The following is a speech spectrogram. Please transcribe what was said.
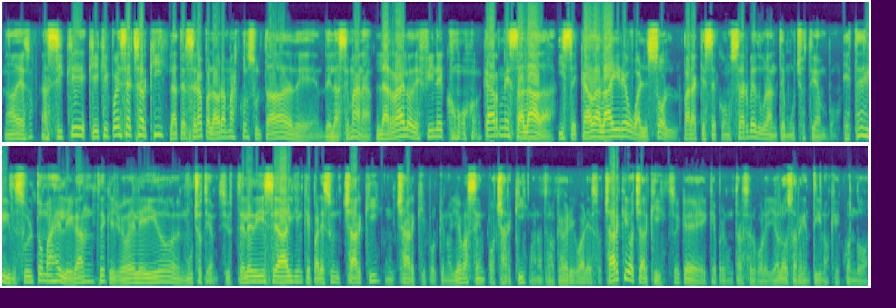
nada de eso. Así que, ¿qué, puede ser charqui? La tercera palabra más consultada de, la semana. La RAE lo define como carne salada y secada al aire o al sol para que se conserve durante mucho tiempo. Este es el insulto más elegante que yo he leído en mucho tiempo. Si usted le dice a alguien que parece un charqui, un charqui, porque no lleva acento, o charqui, bueno, tengo que averiguar eso. ¿Charqui o charqui? Eso hay que, que preguntárselo por allá a los argentinos, que es cuando,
